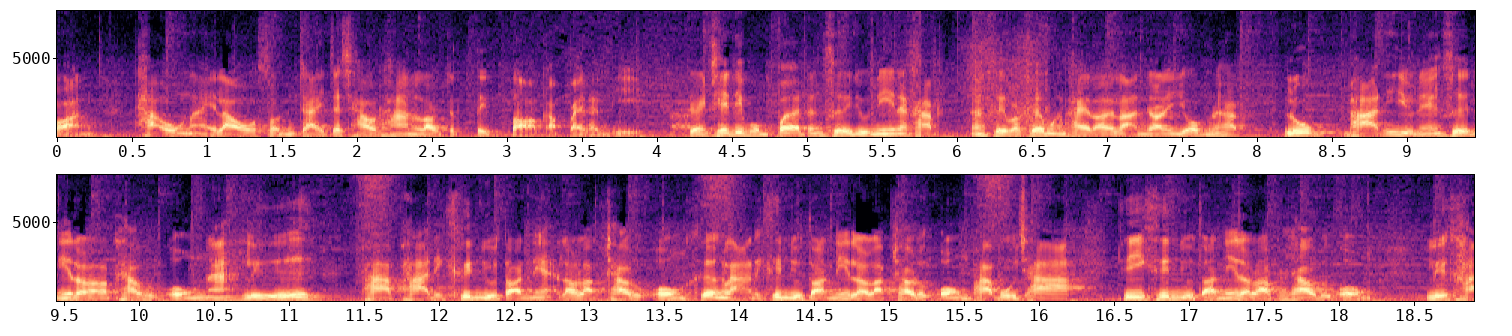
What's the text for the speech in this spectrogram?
ก่อน ถ้าองค์ไหนเราสนใจจะเช่าท่านเราจะติดต่อกลับไปทันที อย่างเช่นที่ผมเปิดหนังสืออยู่นี้นะครับหนังสือพระเครื่องเมืองไทยร้อยล้านยอดนิยมนะครับรูปพระที่อยู่ในหนังสือนี้เรารับเช่าทุกองค์นะหรือ ผ้าพระที่ขึ้นอยู่ตอนนี้เรารับเช่าทุกองค์เครื่องรางที่ขึ้นอยู่ตอนนี้เรารับเช่าทุกองค์พระบูชาที่ขึ้นอยู่ตอนนี้เรารับเช่าทุกองค์ หรือใคร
